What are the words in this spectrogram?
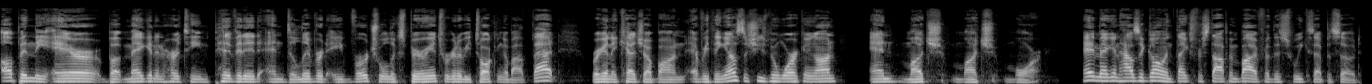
up in the air, but Megan and her team pivoted and delivered a virtual experience. We're going to be talking about that. We're going to catch up on everything else that she's been working on and much, much more. Hey, Megan, how's it going? Thanks for stopping by for this week's episode.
